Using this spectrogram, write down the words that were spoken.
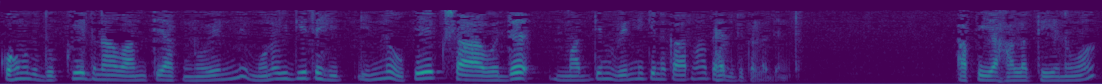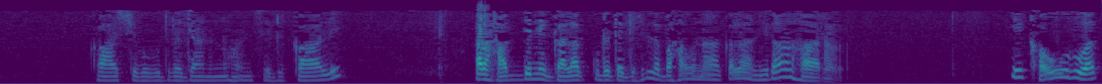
කොහොමද දුක් වේදනාව අන්තයක් නොවෙන්නේ මොන විදිහට ඉන්න උපේක්ෂාවද මධ්‍යම වෙන්නේ කියන කාරණාව පැහැදිලි කරලා දෙන්න. අපි අහලා තියෙනවා කාශ්‍යප බුදුරජාණන් වහන්සේගේ කාලේ අර හත් දිනේ ගලක් උඩට ගිහිල්ලා භාවනා කළා निराහාරව. ඒ කවුරුවත්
